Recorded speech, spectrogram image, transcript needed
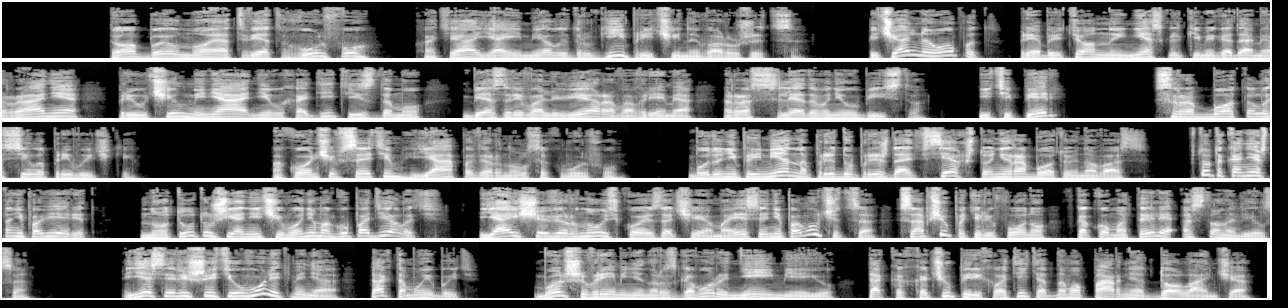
То был мой ответ Вульфу, хотя я имел и другие причины вооружиться. Печальный опыт, приобретенный несколькими годами ранее, приучил меня не выходить из дому без револьвера во время расследования убийства. И теперь сработала сила привычки. Покончив с этим, я повернулся к Вульфу. «Буду непременно предупреждать всех, что не работаю на вас. Кто-то, конечно, не поверит, но тут уж я ничего не могу поделать. Я еще вернусь кое-зачем, а если не получится, сообщу по телефону, в каком отеле остановился». Если решите уволить меня, так тому и быть. Больше времени на разговоры не имею, так как хочу перехватить одного парня до ланча».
